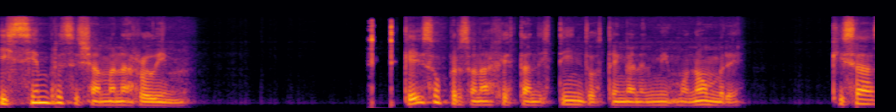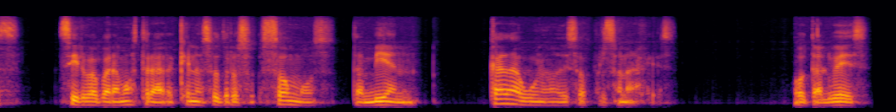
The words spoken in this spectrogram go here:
Y siempre se llama Nasrudim. Que esos personajes tan distintos tengan el mismo nombre, quizás sirva para mostrar que nosotros somos también cada uno de esos personajes. O tal vez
